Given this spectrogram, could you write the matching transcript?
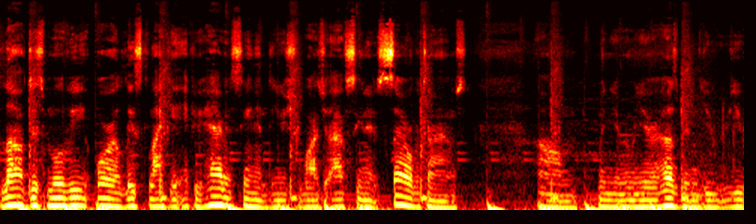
love this movie or at least like it. If you haven't seen it, then you should watch it. I've seen it several times. Um, when you when you're a husband, you you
